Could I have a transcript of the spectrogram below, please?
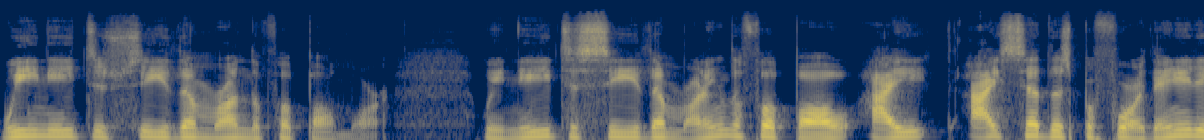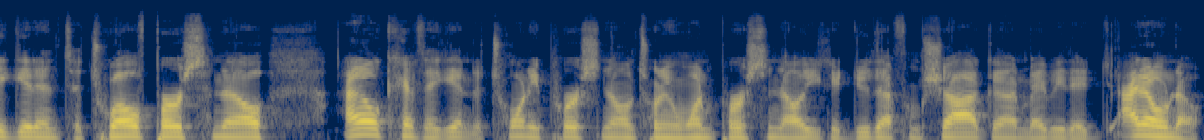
we need to see them run the football more. We need to see them running the football. I I said this before. They need to get into 12 personnel. I don't care if they get into 20 personnel and 21 personnel. You could do that from shotgun. Maybe they I don't know.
